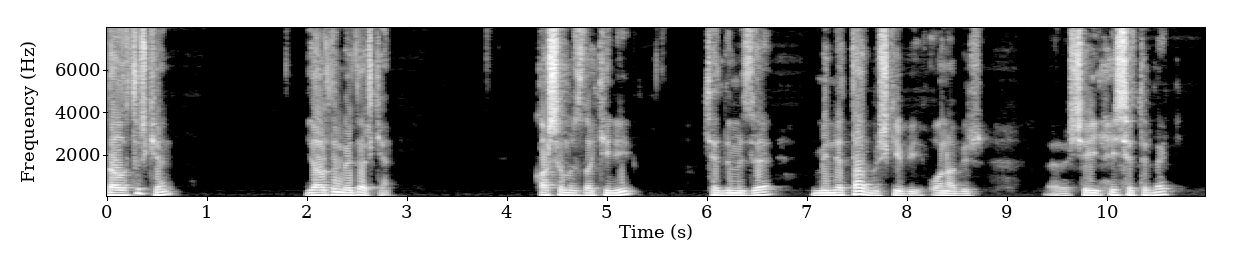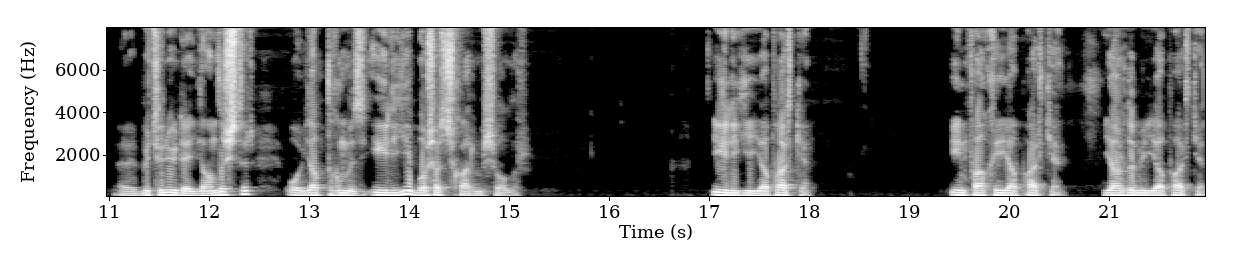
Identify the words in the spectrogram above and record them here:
Dağıtırken, yardım ederken karşımızdakini kendimize minnettarmış gibi ona bir e, şeyi hissettirmek e, bütünüyle yanlıştır. O yaptığımız iyiliği boşa çıkarmış olur. İyiliği yaparken, infakı yaparken, yardımı yaparken,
